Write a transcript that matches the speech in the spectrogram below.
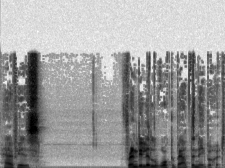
have his friendly little walk about the neighborhood.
